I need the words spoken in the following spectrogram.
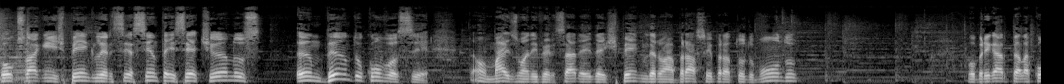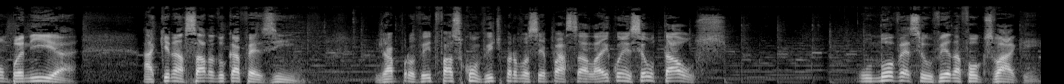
Volkswagen Spengler, 67 anos, andando com você. Então, mais um aniversário aí da Spengler, um abraço aí para todo mundo. Obrigado pela companhia aqui na sala do cafezinho. Já aproveito e faço convite para você passar lá e conhecer o Taos, o novo SUV da Volkswagen.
